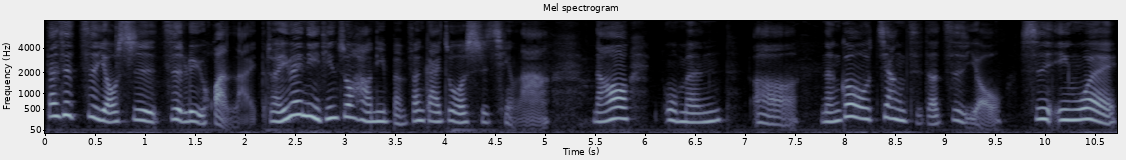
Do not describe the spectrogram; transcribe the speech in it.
但是自由是自律换来的，对，因为你已经做好你本分该做的事情啦，然后我们呃能够这样子的自由，是因为。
